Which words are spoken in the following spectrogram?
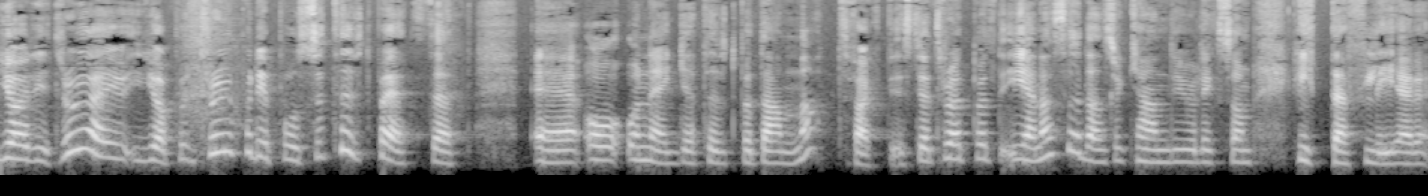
Ja, det tror jag. Jag tror på det positivt på ett sätt eh, och, och, negativt på ett annat faktiskt. Jag tror att på ett ena sidan så kan du ju liksom hitta fler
